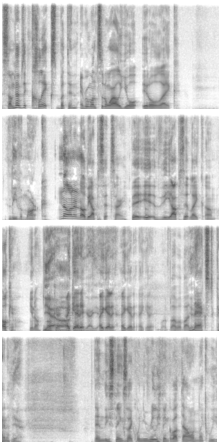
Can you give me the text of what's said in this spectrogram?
Sometimes it clicks, but then every once in a while, you'll it'll like leave a mark no, no, no. The opposite. Sorry, the it, the opposite. Like um, okay, you know, Yeah, okay, oh, I get okay, it, I get I it, get it, I get it, I get it. Blah blah blah. blah. Yeah. Next kind of thing. yeah And these things, like when you really think about that one, like we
